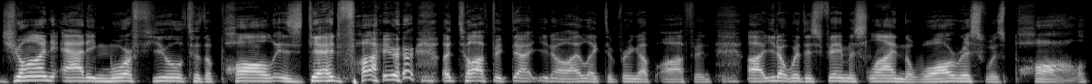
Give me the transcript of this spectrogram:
John adding more fuel to the Paul is dead fire, a topic that, you know, I like to bring up often. Uh, you know, with his famous line, the walrus was Paul,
